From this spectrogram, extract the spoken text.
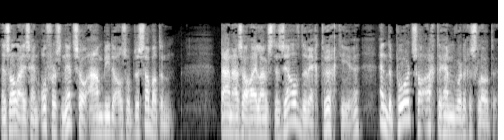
en zal hij zijn offers net zo aanbieden als op de sabbatten. Daarna zal hij langs dezelfde weg terugkeren en de poort zal achter hem worden gesloten.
